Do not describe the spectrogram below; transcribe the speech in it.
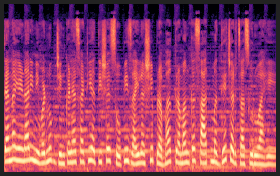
त्यांना येणारी निवडणूक जिंकण्यासाठी अतिशय सोपी जाईल अशी प्रभाग क्रमांक सात मध्ये चर्चा सुरू आहे.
